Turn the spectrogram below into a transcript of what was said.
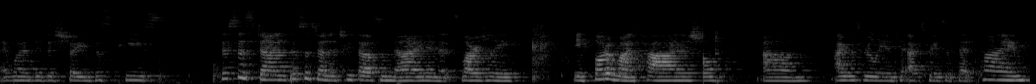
I wanted to just show you this piece. This is done, this was done in 2009 and it's largely a photo montage. Um, I was really into x-rays at that time.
